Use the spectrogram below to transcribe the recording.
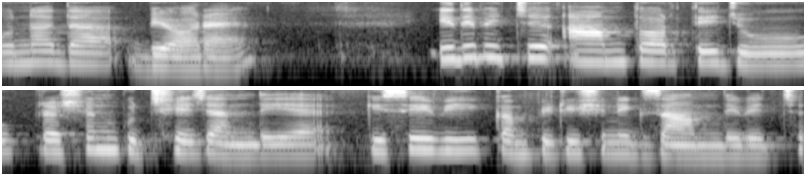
ਉਹਨਾਂ ਦਾ ਬਿਉਰਾ ਹੈ। ਇਹਦੇ ਵਿੱਚ ਆਮ ਤੌਰ ਤੇ ਜੋ ਪ੍ਰਸ਼ਨ ਪੁੱਛੇ ਜਾਂਦੇ ਆ, ਕਿਸੇ ਵੀ ਕੰਪੀਟੀਸ਼ਨ ਐਗਜ਼ਾਮ ਦੇ ਵਿੱਚ,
